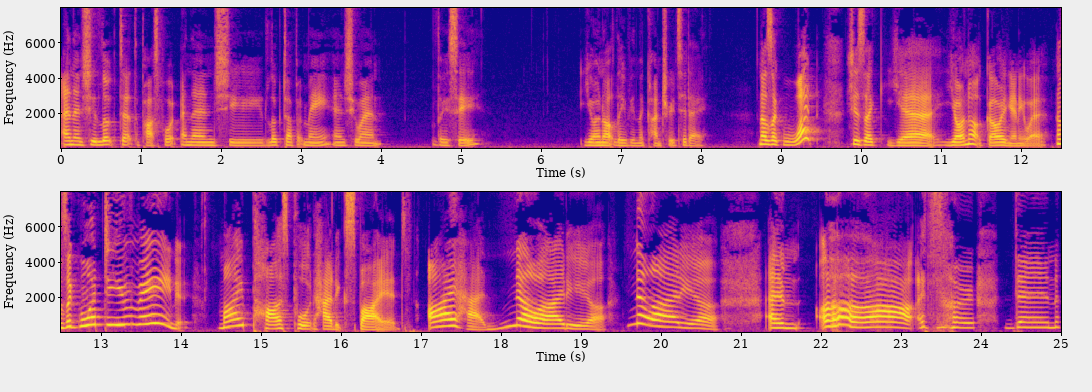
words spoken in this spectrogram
and then she looked at the passport, and then she looked up at me and she went, "Lucy, you're not leaving the country today." And I was like, "What?" She's like, "Yeah, you're not going anywhere." And I was like, "What do you mean?" My passport had expired. I had no idea, no idea. And ah, and so then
